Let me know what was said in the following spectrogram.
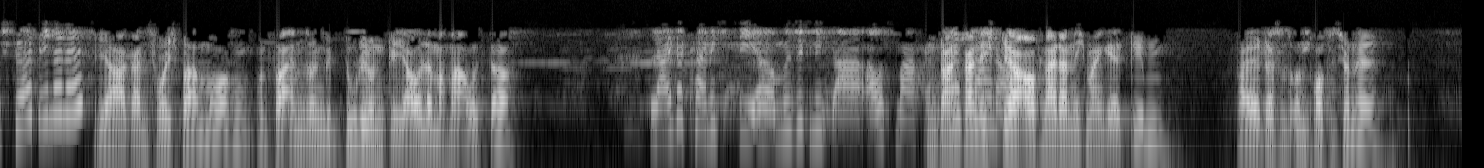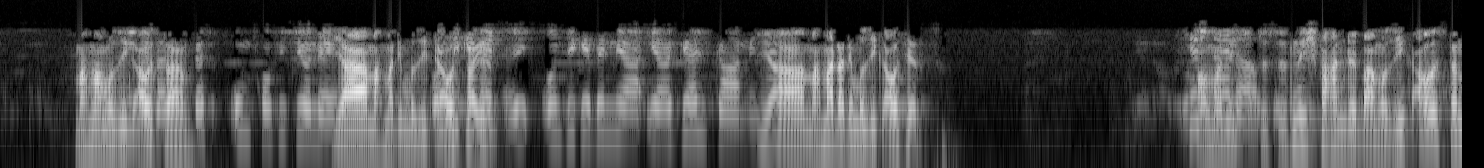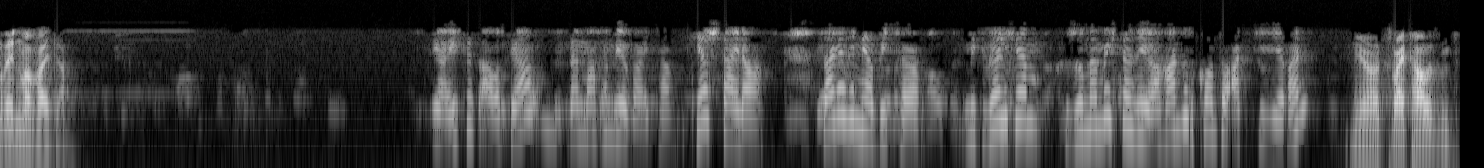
Stört Ihnen es? Ja, ganz furchtbar am Morgen. Und vor allem so ein Gedudel und Gejaule, mach mal aus da. Leider kann ich die äh, Musik nicht äh, ausmachen. Und dann kann ich dir auch leider nicht mein Geld geben. Weil das ist unprofessionell. Mach mal warum Musik aus das da. ist Das unprofessionell. Ja, mach mal die Musik und aus da geben, jetzt. Und Sie geben mir Ihr Geld gar nicht. Ja, mach mal da die Musik aus jetzt. Brauchen wir nicht, das ist nicht verhandelbar. Musik aus, dann reden wir weiter. Ja, ist es aus, ja? Dann machen wir weiter. Herr Steiner, sagen Sie mir bitte, mit welchem Summe möchten Sie Ihr Handelskonto aktivieren? Ja, 2000.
